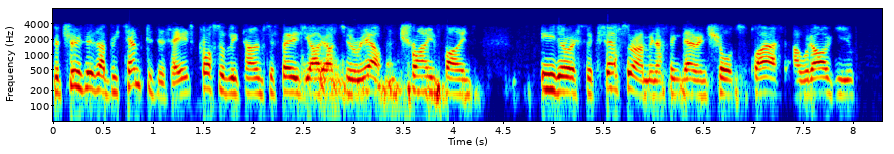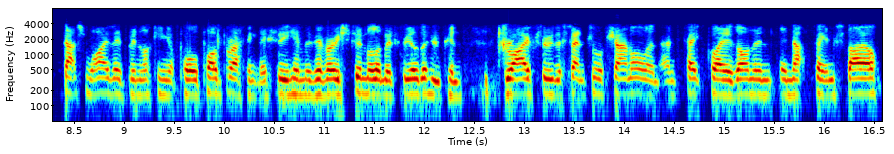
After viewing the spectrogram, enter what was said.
the truth is, I'd be tempted to say it's possibly time to phase Yaya Toure out and try and find either a successor. I mean, I think they're in short supply. I would argue that's why they've been looking at Paul Pogba. I think they see him as a very similar midfielder who can drive through the central channel and, and take players on in, in that same style.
